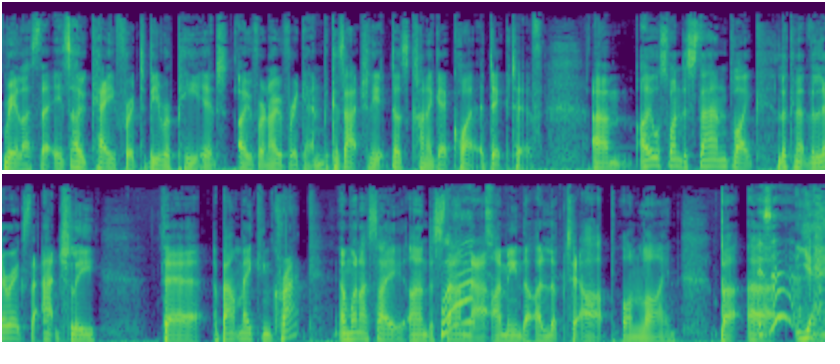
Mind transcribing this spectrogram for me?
realized that it's okay for it to be repeated over and over again because actually it does kind of get quite addictive. Um, I also understand, like looking at the lyrics, that actually they're about making crack. And when I say I understand What? that, I mean that I looked it up online. But uh, Is it? Yeah,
